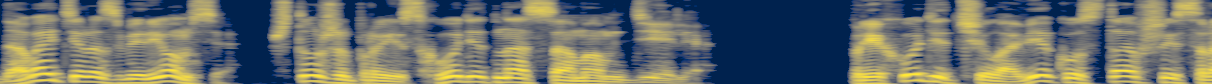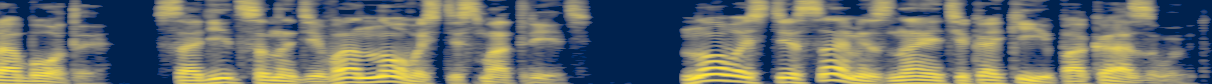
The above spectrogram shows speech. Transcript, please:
Давайте разберемся, что же происходит на самом деле. Приходит человек, уставший с работы, садится на диван новости смотреть. Новости сами знаете, какие показывают.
